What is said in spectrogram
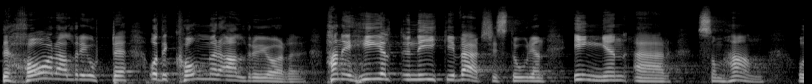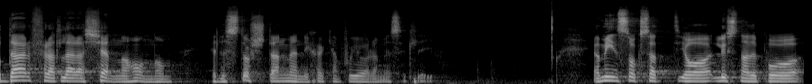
Det har aldrig gjort det och det kommer aldrig att göra det. Han är helt unik i världshistorien. Ingen är som han. Och därför att lära känna honom är det största en människa kan få göra med sitt liv. Jag minns också att jag lyssnade på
